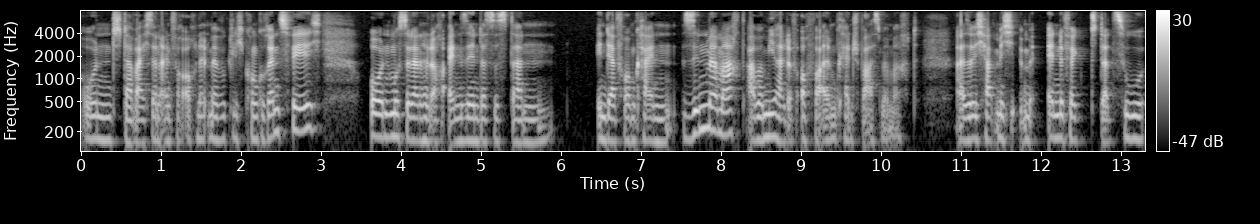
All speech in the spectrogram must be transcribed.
Und da war ich dann einfach auch nicht mehr wirklich konkurrenzfähig und musste dann halt auch einsehen, dass es dann in der Form keinen Sinn mehr macht, aber mir halt auch vor allem keinen Spaß mehr macht. Also ich habe mich im Endeffekt dazu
